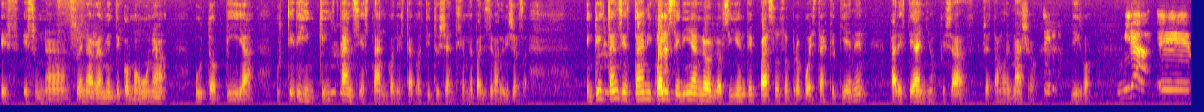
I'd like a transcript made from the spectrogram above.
es, es una, suena realmente como una utopía. ¿Ustedes en qué instancia están con esta constituyente que me parece maravillosa? ¿En qué instancia están y cuáles serían los, los siguientes pasos o propuestas que tienen para este año, que ya, ya estamos en mayo? Digo. Mira, eh,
